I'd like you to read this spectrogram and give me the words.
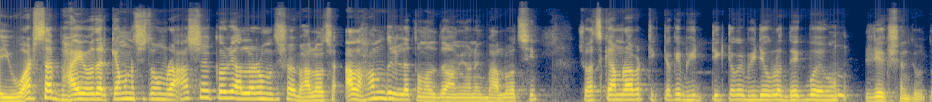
এই হোয়াটসঅ্যাপ ভাই ওদের কেমন আছো তোমরা? আশা করি আল্লাহর রহমতে সবাই ভালো আছে। আলহামদুলিল্লাহ তোমাদের আমি অনেক ভালো আছি। সো আজকে আমরা আবার টিকটকে টিকটকের ভিডিওগুলো দেখব এবং রিয়েকশন দেবো। তো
